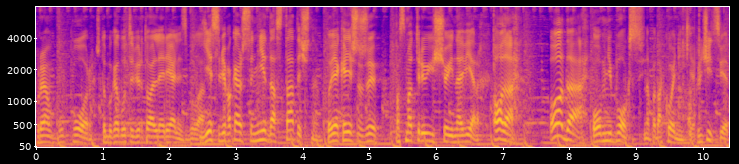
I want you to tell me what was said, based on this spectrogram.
прям в упор, чтобы как будто виртуальная реальность была. Если мне покажется недостаточным, то я, конечно же, посмотрю еще и наверх. О, да! О, да! Омнибокс на подоконнике. Включить свет.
